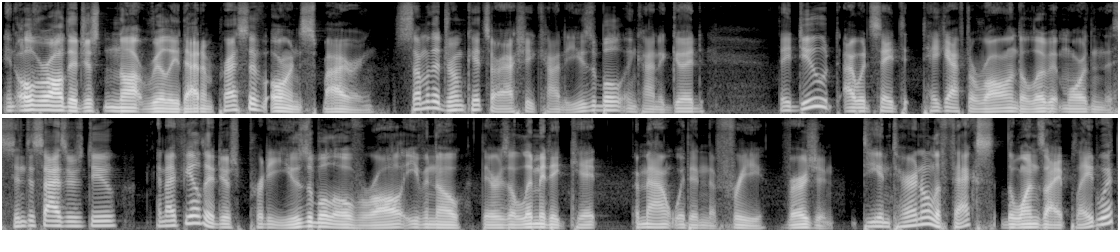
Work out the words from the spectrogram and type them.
And overall, they're just not really that impressive or inspiring. Some of the drum kits are actually kind of usable and kind of good. They do, I would say, t- take after Roland a little bit more than the synthesizers do. And I feel they're just pretty usable overall, even though there is a limited kit amount within the free version the internal effects, the ones I played with,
